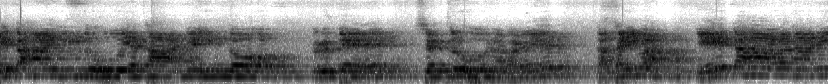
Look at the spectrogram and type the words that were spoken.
एकः हिन्दुः यथा अन्यहिन्दोः कृते शत्रुः न भवेत् तथैव एकः अवधानी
